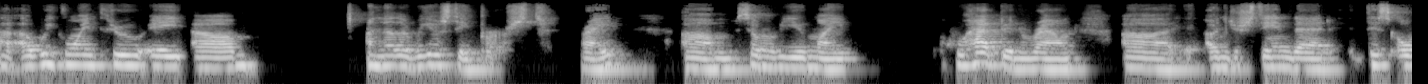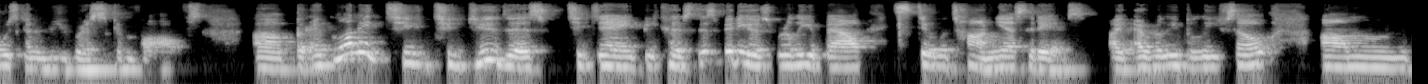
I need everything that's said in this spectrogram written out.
uh, are we going through a um, another real estate burst, right? Um, some of you might who have been around uh, understand that there's always going to be risk involved. Uh, but I wanted to, to do this today because this video is really about still the time. Yes, it is. I, I really believe so. Um,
